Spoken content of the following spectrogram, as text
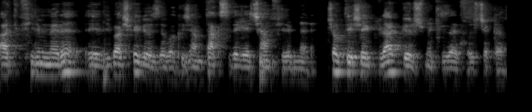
artık filmlere e, bir başka gözle bakacağım. Takside geçen filmlere. Çok teşekkürler. Görüşmek üzere. Hoşçakalın.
